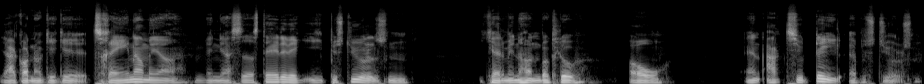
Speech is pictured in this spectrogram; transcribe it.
Jeg er godt nok ikke træner mere, men jeg sidder stadigvæk i bestyrelsen i Kataminde Håndboldklub og er en aktiv del af bestyrelsen.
